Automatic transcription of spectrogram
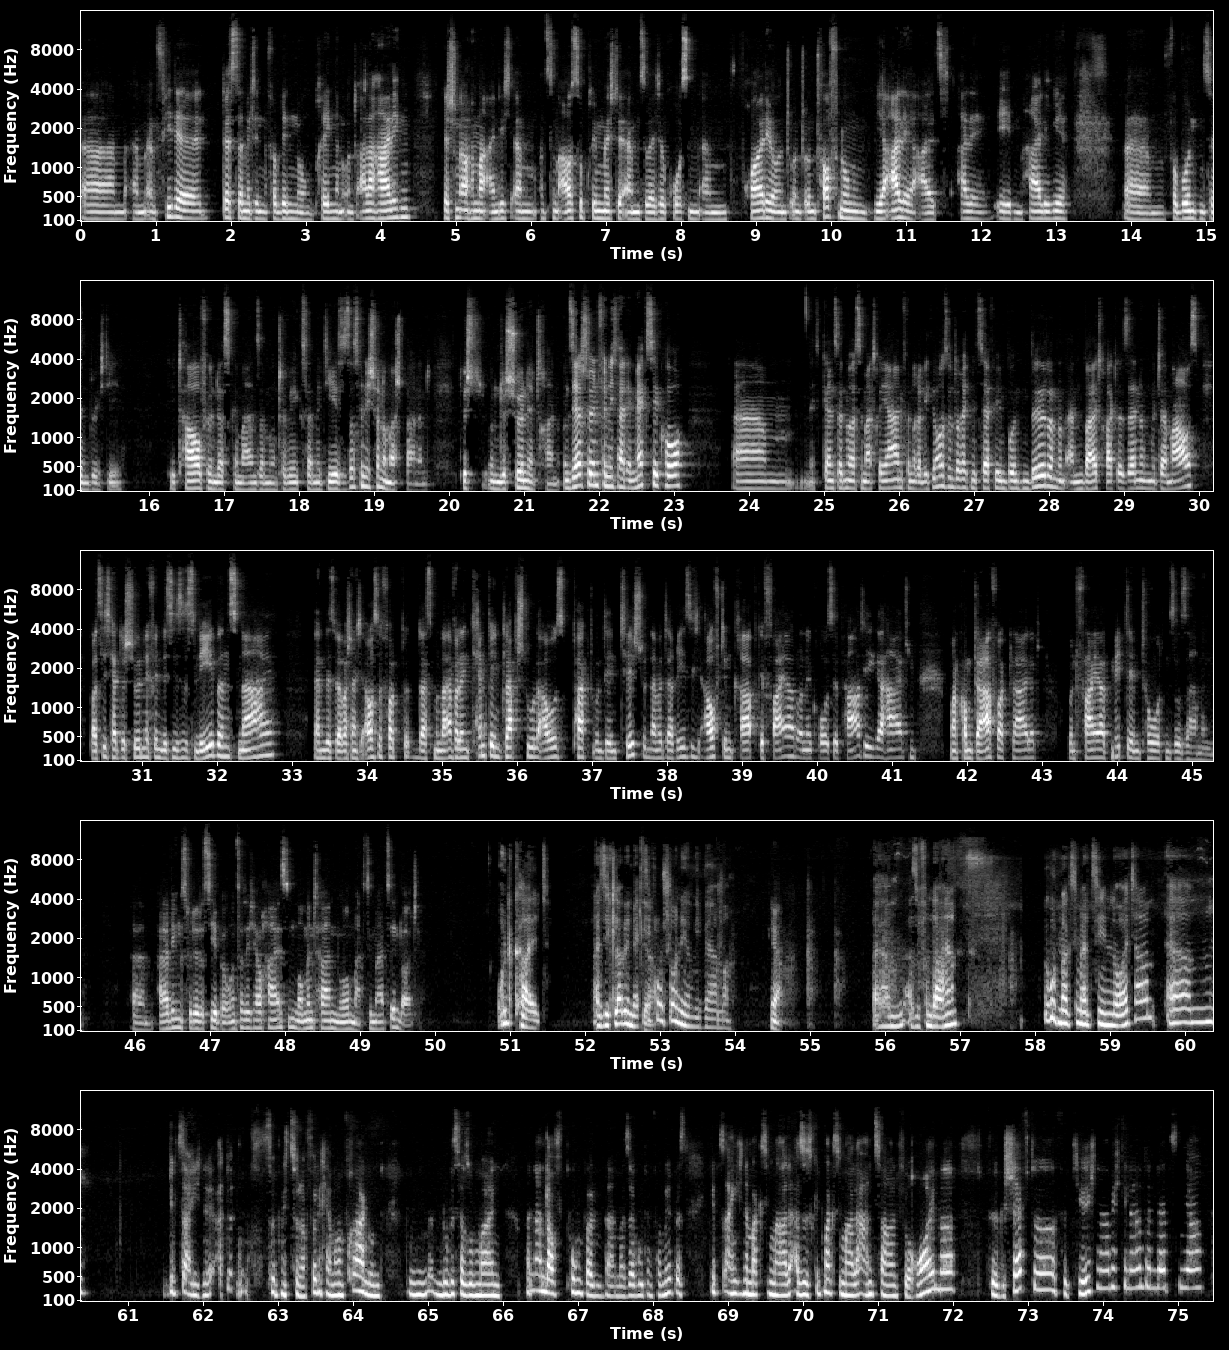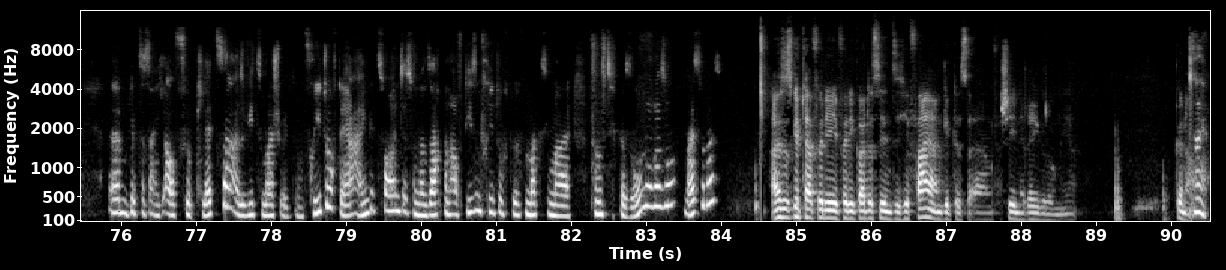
ähm, ähm, viele das damit in Verbindung bringen und Allerheiligen ja schon auch nochmal eigentlich ähm, uns zum Ausdruck bringen möchte, ähm, zu welcher großen ähm, Freude und, und, und Hoffnung wir alle als alle eben Heilige ähm, verbunden sind durch die, die Taufe und das gemeinsame Unterwegssein mit Jesus. Das finde ich schon nochmal spannend das, und das Schöne dran. Und sehr schön finde ich halt in Mexiko, ähm, ich kenne es ja nur aus den Materialien von Religionsunterricht mit sehr vielen bunten Bildern und einem Beitrag der Sendung mit der Maus. Was ich halt das Schöne finde, ist dieses lebensnahe, ähm, das wäre wahrscheinlich auch sofort, dass man da einfach den Camping-Klappstuhl auspackt und den Tisch und damit da riesig auf dem Grab gefeiert und eine große Party gehalten. Man kommt da verkleidet und feiert mit dem Toten zusammen. Ähm, allerdings würde das hier bei uns natürlich auch heißen, momentan nur maximal zehn Leute. Und kalt. Also ich glaube in Mexiko ja. schon irgendwie wärmer. Ja. Ähm, also von daher, gut, maximal zehn Leute. Ähm, gibt es eigentlich eine, das führt mich zu einer völlig anderen Frage und du, du bist ja so mein, mein Anlaufpunkt, weil du da immer sehr gut informiert bist. Gibt es eigentlich eine maximale, also es gibt maximale Anzahlen für Räume, für Geschäfte, für Kirchen, habe ich gelernt im letzten Jahr. Ähm, gibt es das eigentlich auch für Plätze, also wie zum Beispiel ein Friedhof, der ja eingezäunt ist und dann sagt man, auf diesem Friedhof dürfen maximal 50 Personen oder so? Weißt du das? Also es gibt ja für die, für die gottesdienstliche Feiern gibt es äh, verschiedene Regelungen, ja. Genau. Ah, ja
